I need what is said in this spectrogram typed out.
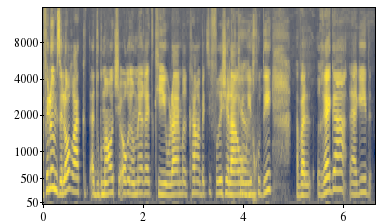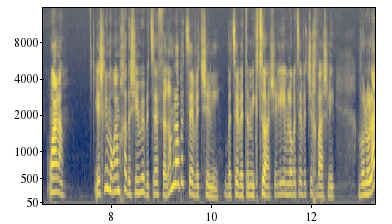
אפילו אם זה לא רק הדוגמאות שאורי אומרת, כי אולי המרקם הבית ספרי שלה כן. הוא ייחודי, אבל רגע להגיד, וואלה, יש לי מורים חדשים בבית ספר, הם לא בצוות שלי, בצוות המקצוע שלי, הם לא בצוות שכבה שלי, אבל אולי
